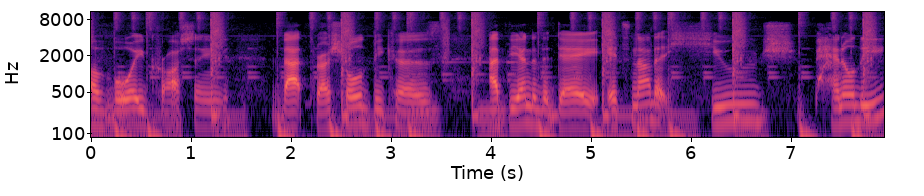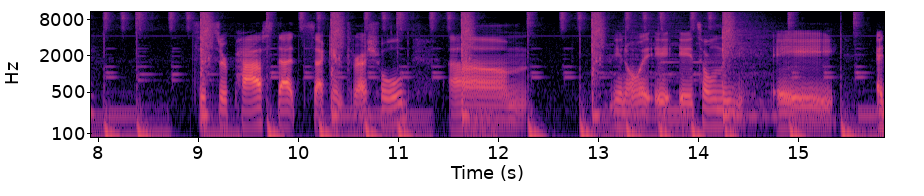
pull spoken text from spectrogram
avoid crossing that threshold because at the end of the day, it's not a huge penalty to surpass that second threshold. Um, you know, it, it's only a, a,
